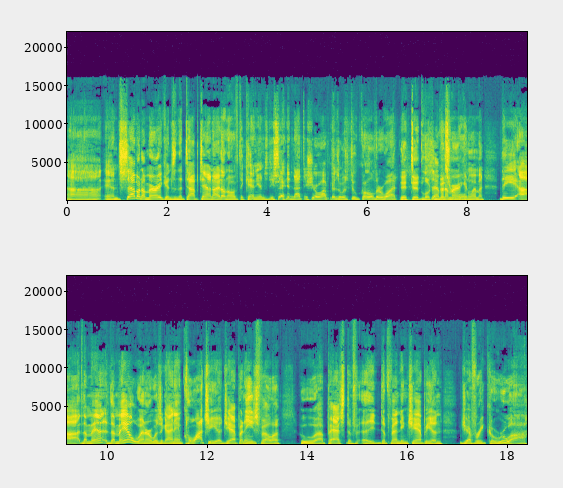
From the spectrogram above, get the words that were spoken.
Uh, and seven Americans in the top 10. I don't know if the Kenyans decided not to show up because it was too cold or what. It did look Seven miserable. American women. The uh, the man, the male winner was a guy named Kawauchi, a Japanese fella who uh, passed def- a defending champion Geoffrey Kirui,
